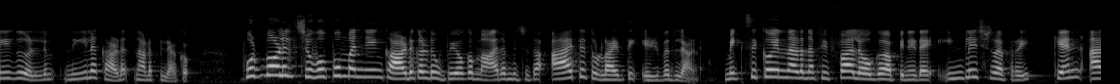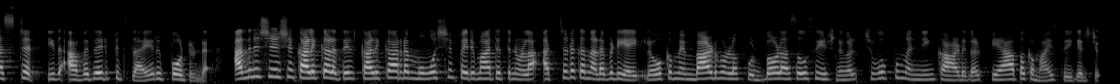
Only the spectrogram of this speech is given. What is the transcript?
ലീഗുകളിലും നീലക്കാട് നടപ്പിലാക്കും. ഫുട്ബോളിൽ ചുവപ്പും മഞ്ഞയും കാർഡുകളുടെ ഉപയോഗം ആരംഭിച്ചത് ആയിരത്തി തൊള്ളായിരത്തി എഴുപതിലാണ് മെക്സിക്കോയിൽ നടന്ന ഫിഫ ലോകകപ്പിനിടെ ഇംഗ്ലീഷ് റെഫറി കെൻ ആസ്റ്റൺ ഇത് അവതരിപ്പിച്ചതായി റിപ്പോർട്ടുണ്ട്. അതിനുശേഷം കളിക്കളത്തിൽ കളിക്കാരുടെ മോശം പെരുമാറ്റത്തിനുള്ള അച്ചടക്ക നടപടിയായി ലോകമെമ്പാടുമുള്ള ഫുട്ബോൾ അസോസിയേഷനുകൾ ചുവപ്പും മഞ്ഞയും കാർഡുകൾ വ്യാപകമായി സ്വീകരിച്ചു.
